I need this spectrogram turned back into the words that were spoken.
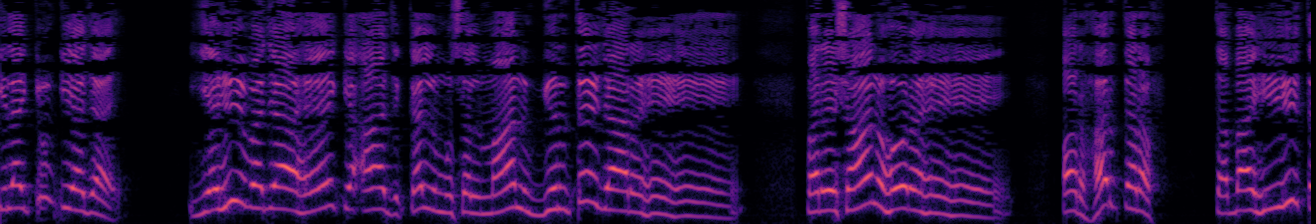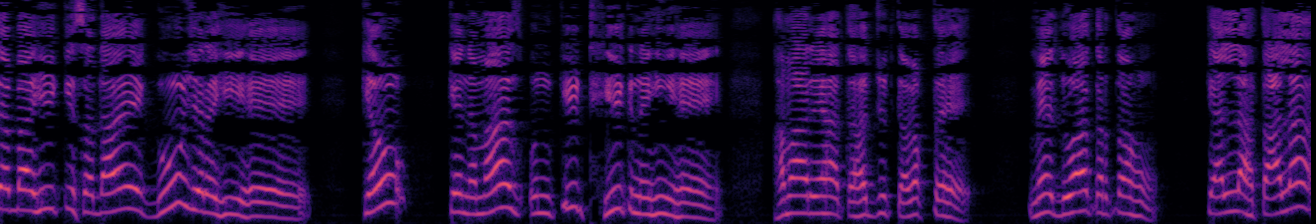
گلا کیوں کیا جائے؟ یہی وجہ ہے کہ آج کل مسلمان گرتے جا رہے ہیں، پریشان ہو رہے ہیں، اور ہر طرف تباہی تباہی کی سدائیں گونج رہی ہے۔ کیوں کہ نماز ان کی ٹھیک نہیں ہے۔ ہمارے یہاں تحجد کا وقت ہے۔ میں دعا کرتا ہوں کہ اللہ تعالی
